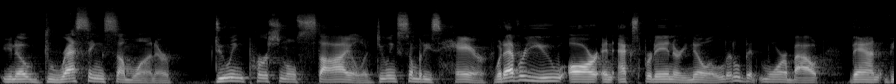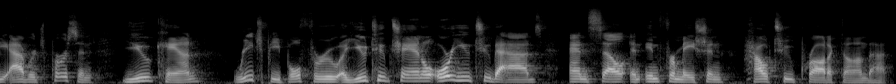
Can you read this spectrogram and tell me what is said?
you know, dressing someone or doing personal style or doing somebody's hair, whatever you are an expert in or you know a little bit more about than the average person, you can reach people through a YouTube channel or YouTube ads and sell an information how to product on that.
